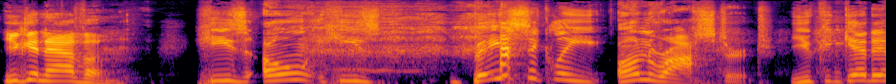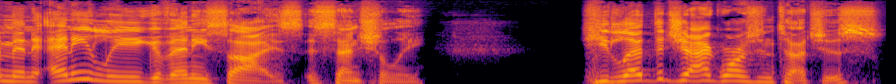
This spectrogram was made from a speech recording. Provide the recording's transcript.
You can have him. He's own, he's basically unrostered. You can get him in any league of any size, essentially. He led the Jaguars in touches.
